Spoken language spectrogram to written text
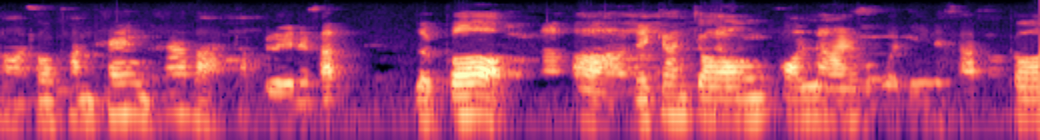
อ่าทองคำแท่ง 5 บาทกลับไปเลยนะครับ แล้วก็อ่าในการจองออนไลน์ของวันนี้นะครับ ก็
